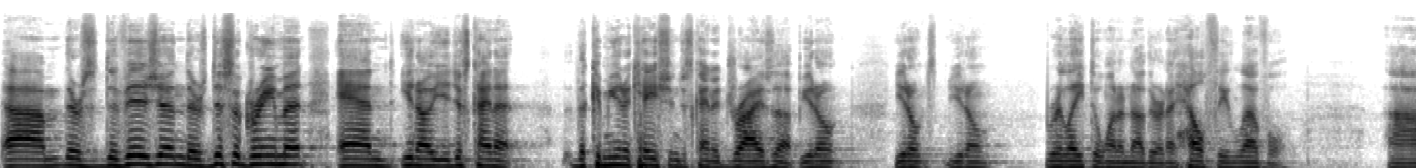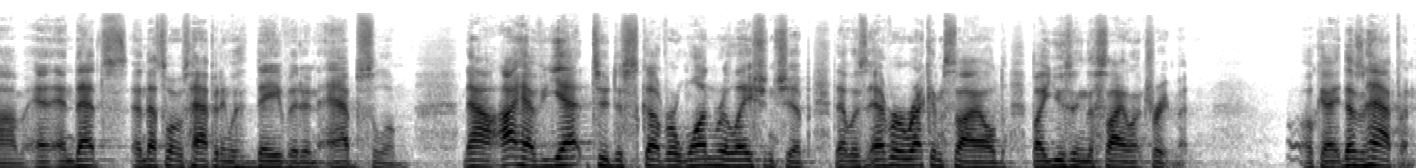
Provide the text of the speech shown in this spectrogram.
Um, there's division, there's disagreement, and you know, you just kind of the communication just kind of dries up. You don't, you don't, you don't relate to one another at a healthy level. Um, and, and, that's, and that's what was happening with David and Absalom. Now, I have yet to discover one relationship that was ever reconciled by using the silent treatment. Okay, it doesn't happen.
